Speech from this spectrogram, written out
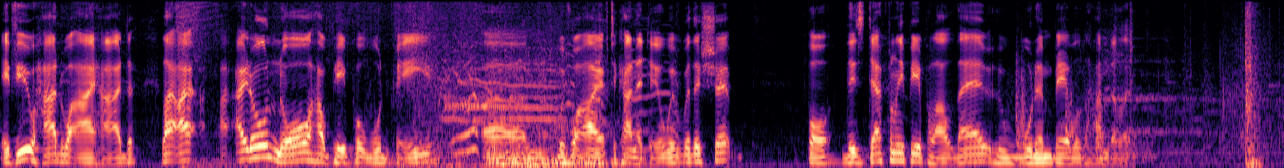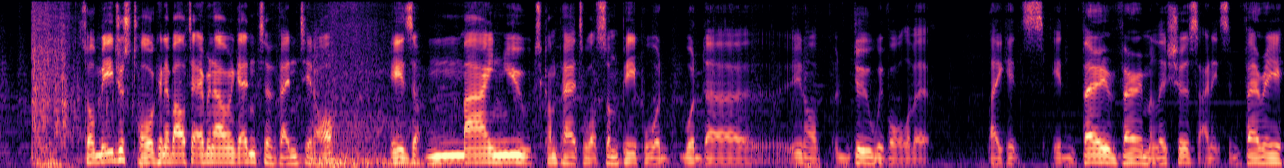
if you had what I had, like I I don't know how people would be um, with what I have to kind of deal with with this shit, but there's definitely people out there who wouldn't be able to handle it. So me just talking about it every now and again to vent it off is minute compared to what some people would would uh, you know do with all of it. Like it's it's very very malicious and it's very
